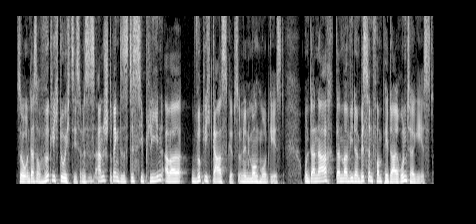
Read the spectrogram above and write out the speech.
so, und das auch wirklich durchziehst, und es ist anstrengend, es ist Disziplin, aber wirklich Gas gibst und in den Monk-Mode gehst, und danach dann mal wieder ein bisschen vom Pedal runtergehst,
